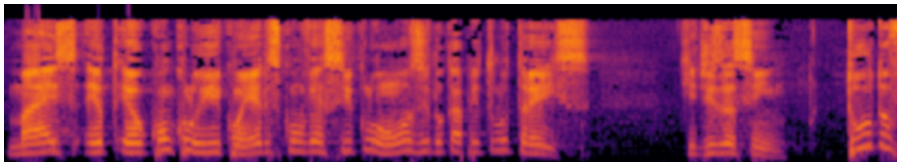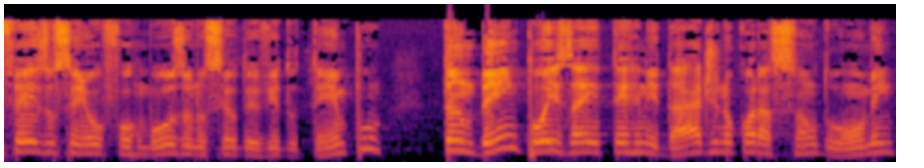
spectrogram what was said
Mas eu, eu concluí com eles com o versículo 11 do capítulo 3, que diz assim: tudo fez o Senhor formoso no seu devido tempo, também pôs a eternidade no coração do homem,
